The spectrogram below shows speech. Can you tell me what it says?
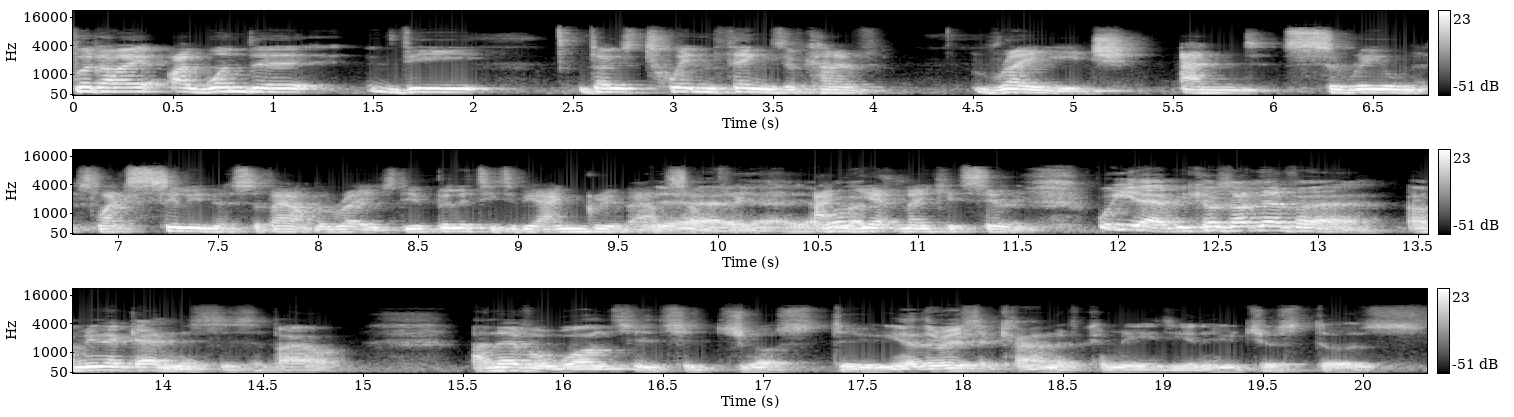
But I, I wonder the those twin things of kind of rage and surrealness, like silliness about the rage, the ability to be angry about Yeah, something yeah, yeah. and Well, yet make it silly. well, yeah, because I never. I mean, again, this is about. I never wanted to just do. You know, there is a kind of comedian who just does.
